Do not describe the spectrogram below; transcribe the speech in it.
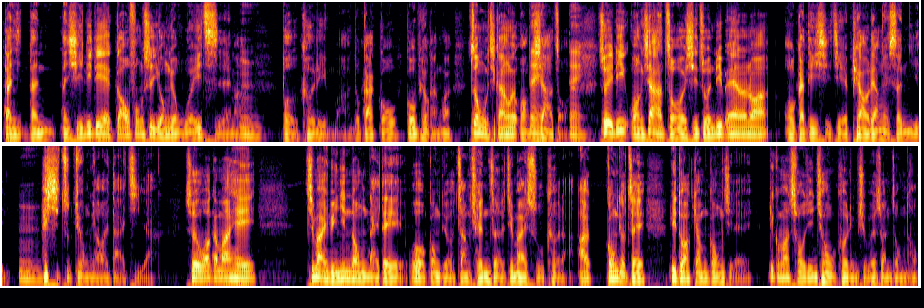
但但但是你这个高峰是永远维持的嘛？嗯，不可能嘛，都甲股股票赶快，中午时间会往下走。对，所以你往下走的时阵，你要安怎？我家己是一个漂亮的身影，嗯，迄是最重要的代志啊。所以我感觉迄即卖民进党内底，我有讲到掌权者即卖输克啦。啊，讲到这个，你都要减讲一个，你感觉苏贞昌有可能想要选总统？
